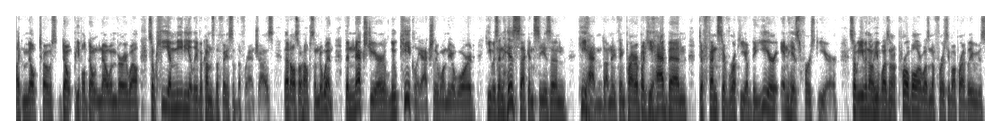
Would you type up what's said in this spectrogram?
like milk toast. Don't people don't know him very well. So he immediately becomes the face of the franchise. That also helps him to win. The next year, Luke Kuechly actually won the award. He was in his second season. He hadn't done anything prior, but he had been defensive rookie of the year in his first year. So even though he wasn't a Pro Bowler, wasn't a first team All Pro, I believe he was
